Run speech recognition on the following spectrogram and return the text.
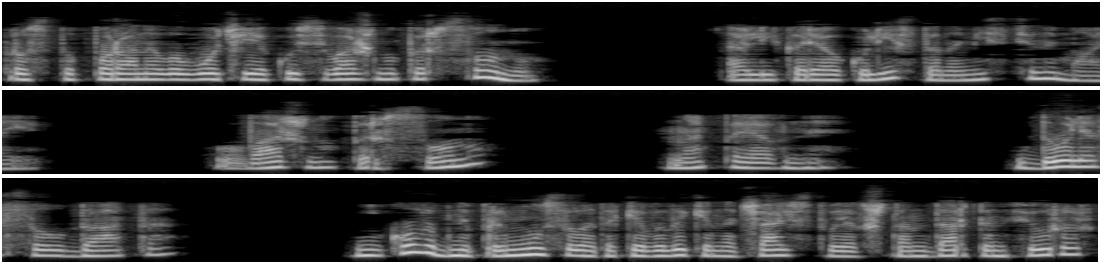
Просто поранило в очі якусь важну персону, а лікаря-окуліста на місці немає. Важну персону? Напевне, доля солдата ніколи б не примусила таке велике начальство, як штандартенфюрер,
